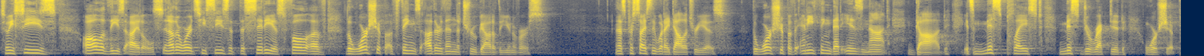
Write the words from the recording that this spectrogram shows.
So he sees all of these idols. In other words, he sees that the city is full of the worship of things other than the true God of the universe. And that's precisely what idolatry is the worship of anything that is not God. It's misplaced, misdirected worship.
